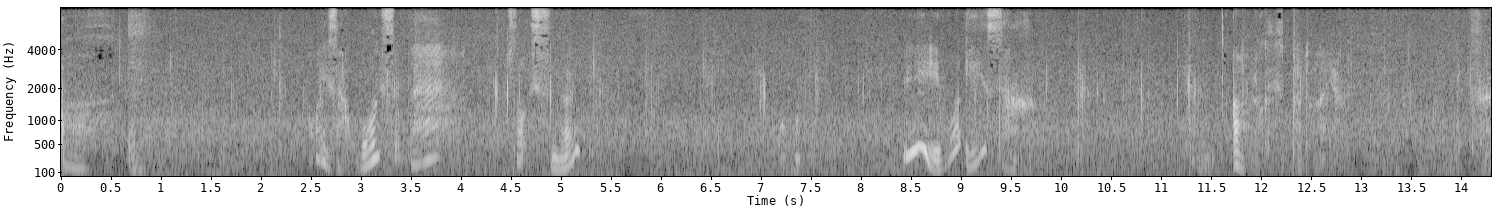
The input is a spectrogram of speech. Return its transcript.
Oh. What is that voice up there? It's like snow. Eee, what is that? Oh, look, it's puddle here. Through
